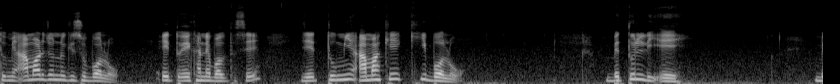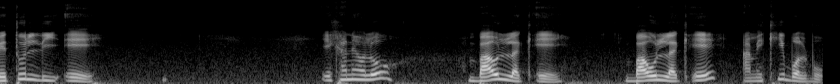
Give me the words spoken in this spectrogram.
তুমি আমার জন্য কিছু বলো। এই তো এখানে বলতেছে যে তুমি আমাকে কি বলো? বেতুল্লি এ। বেতুল্লি এ। এখানে হলো বাউল্লাক এ। বাউল্লাক এ আমি কি বলব?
